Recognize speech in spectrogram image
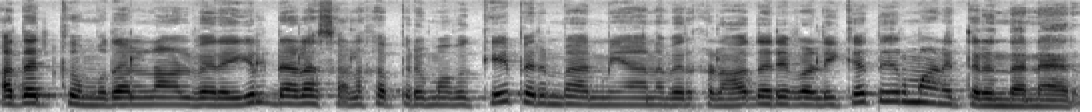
அதற்கு முதல் நாள் வரையில் டலஸ் அழகப்பெருமவுக்கே பெரும்பான்மையானவர்கள் ஆதரவு அளிக்க தீர்மானித்திருந்தனர்.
